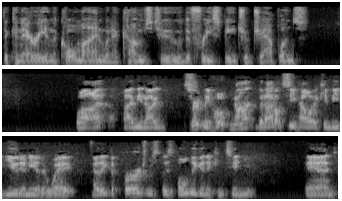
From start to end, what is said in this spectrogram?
the canary in the coal mine, when it comes to the free speech of chaplains? Well, I, I mean, I certainly hope not, but I don't see how it can be viewed any other way. I think the purge was, is only going to continue. And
